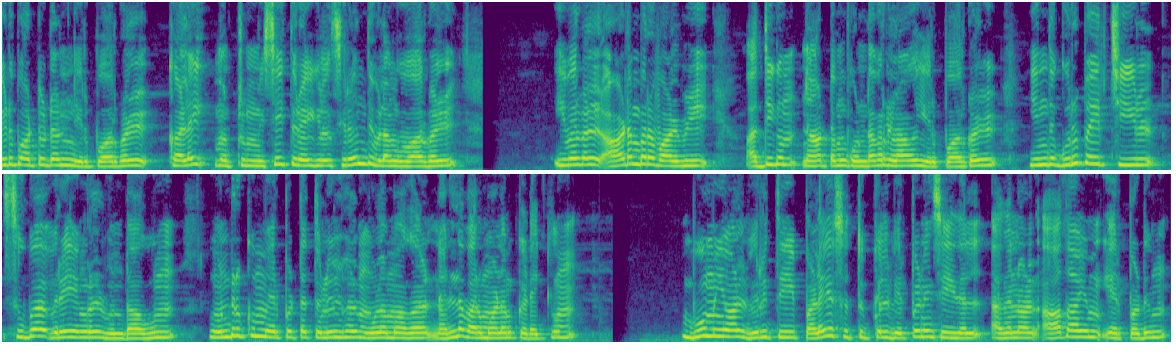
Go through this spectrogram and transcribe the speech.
ஈடுபாட்டுடன் இருப்பார்கள். கலை மற்றும் இசைத்துறையில் சிறந்து விளங்குவார்கள். இவர்கள் ஆடம்பர வாழ்வில் அதிகம் நாட்டம் கொண்டவர்களாக இருப்பார்கள். இந்த குரு பயிற்சியில் சுப விரயங்கள் உண்டாகும். ஒன்றுக்கும் மேற்பட்ட தொழில்கள் மூலமாக நல்ல வருமானம் கிடைக்கும். பூமியால் விருத்தி பழைய சொத்துக்கள் விற்பனை செய்தல் அதனால் ஆதாயம் ஏற்படும்.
